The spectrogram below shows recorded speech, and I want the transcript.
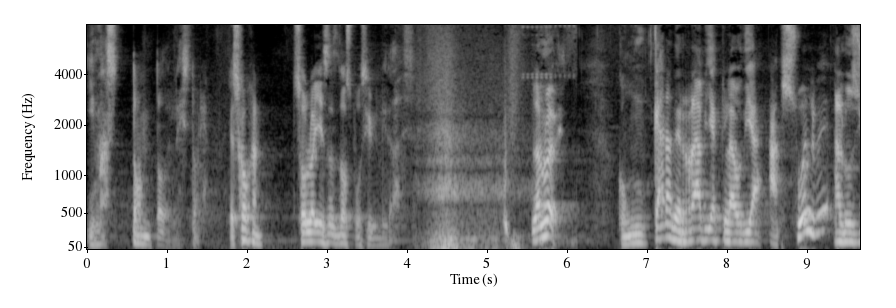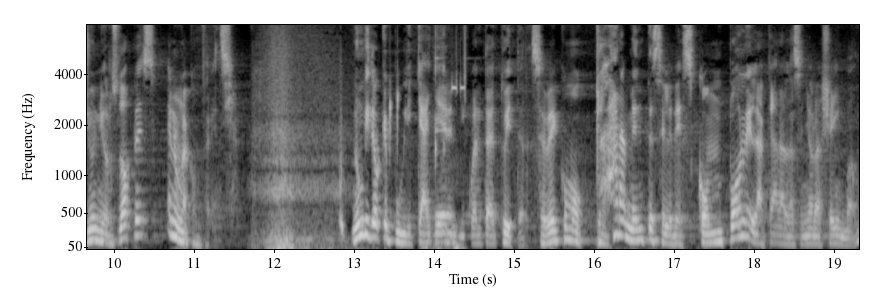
y más tonto de la historia. Escojan, solo hay esas dos posibilidades. La 9. Con cara de rabia, Claudia absuelve a los Juniors López en una conferencia. En un video que publiqué ayer en mi cuenta de Twitter, se ve como claramente se le descompone la cara a la señora Sheinbaum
